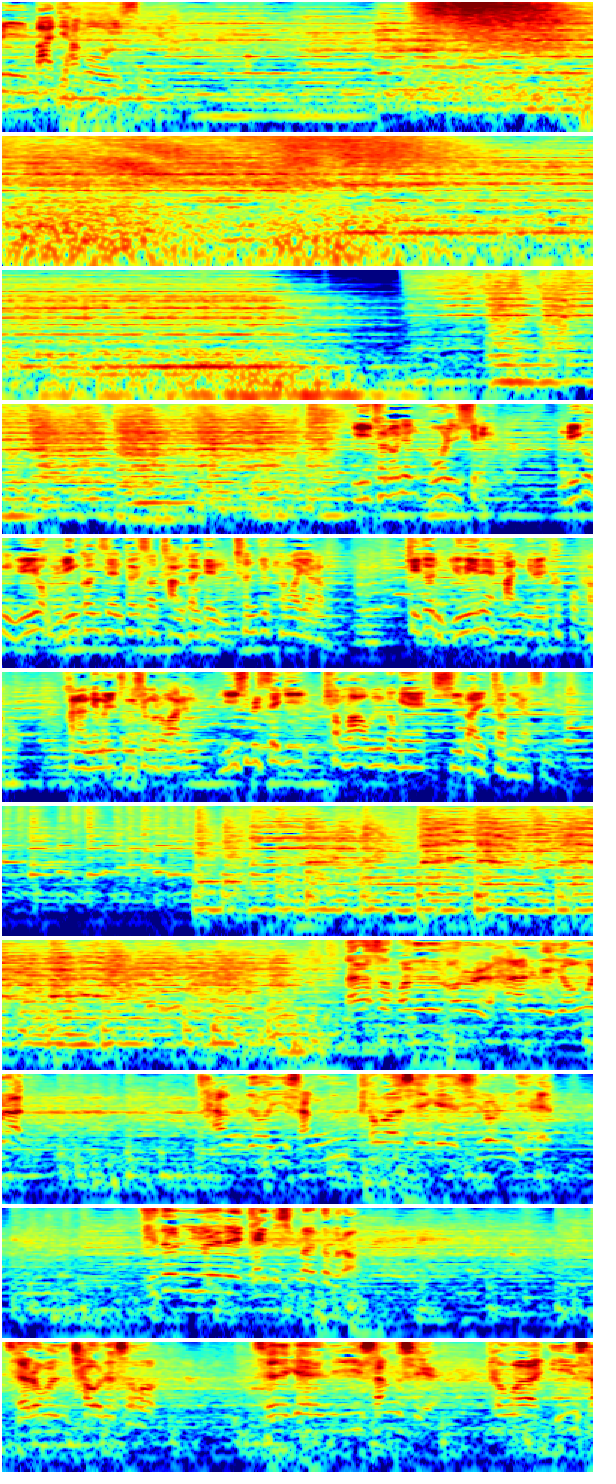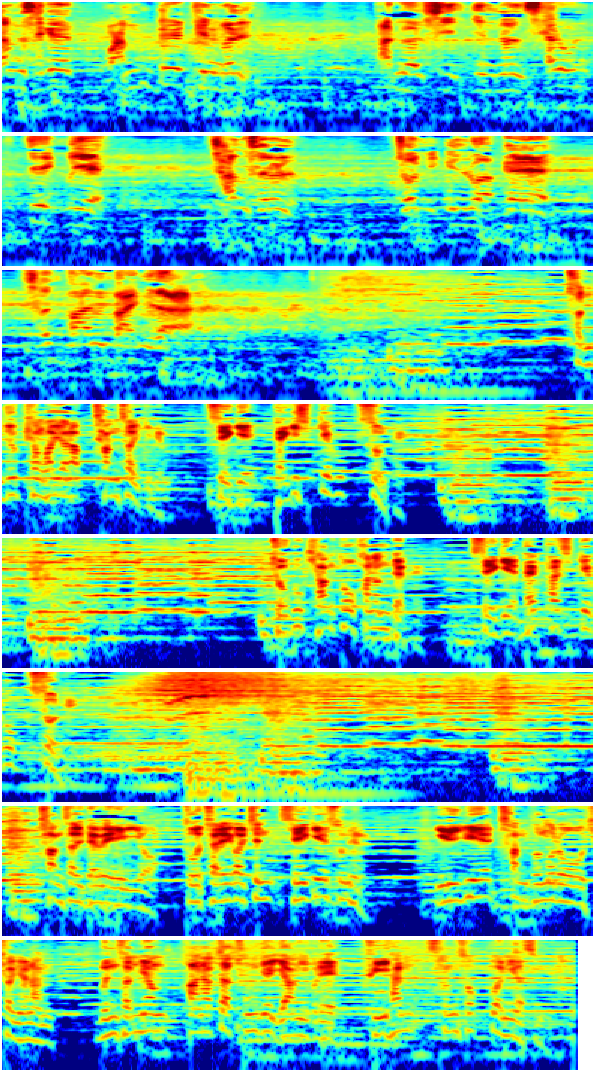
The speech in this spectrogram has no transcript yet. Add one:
아침을 맞이하고 있습니다. (2005년 9월 10일) 미국 뉴욕 링컨 센터에서 창설된 천주평화연합은 기존 유엔의 한계를 극복하고 하나님을 중심으로 하는 21세기 평화운동의 시발점이었습니다. 따라서 보면은 오늘 하나님의 영원한 창조 이상 평화 세계 실현을 위해 기존 유엔의 갱신과 더불어 새로운 차원에서 세계 이상세계 평화 이상세계 왕국의 기능을 발휘할 수 있는 새로운 국제기구의 창설을 전 인류 앞에 선포하는 바입니다. 천주평화연합 창설 기념 세계 120개국 순회 조국 향토 환원대회 세계 180개국 순회 창설 대회에 이어 두 차례에 걸친 세계 순회는 인류의 참품으로 현현한 문선명 한학자 총재 양이불의 귀한 상속권이었습니다.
